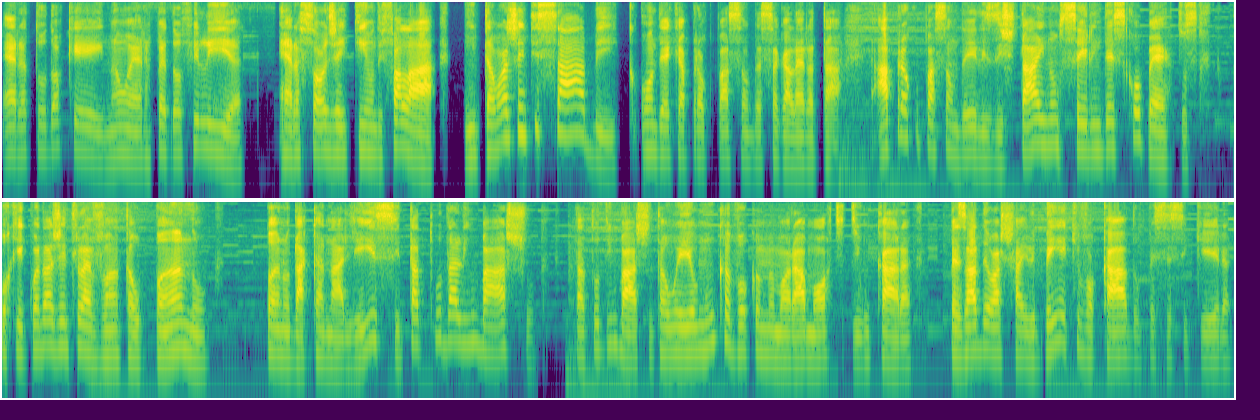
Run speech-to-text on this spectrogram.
era tudo ok, não era pedofilia era só jeitinho de falar. Então a gente sabe onde é que a preocupação dessa galera tá. A preocupação deles está em não serem descobertos, porque quando a gente levanta o pano, pano da canalice, tá tudo ali embaixo. Tá tudo embaixo. Então eu nunca vou comemorar a morte de um cara, apesar de eu achar ele bem equivocado, o PC Siqueira,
